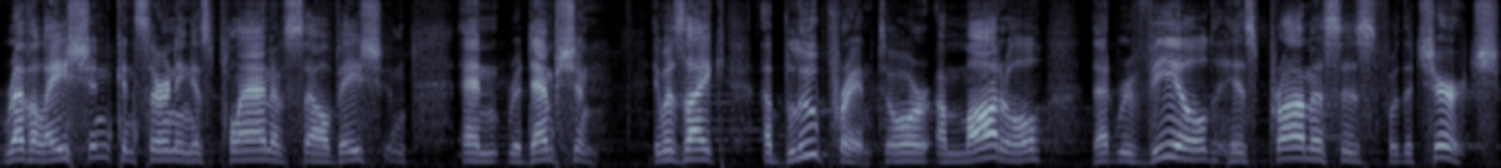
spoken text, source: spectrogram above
revelation concerning his plan of salvation and redemption. It was like a blueprint or a model that revealed his promises for the church,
